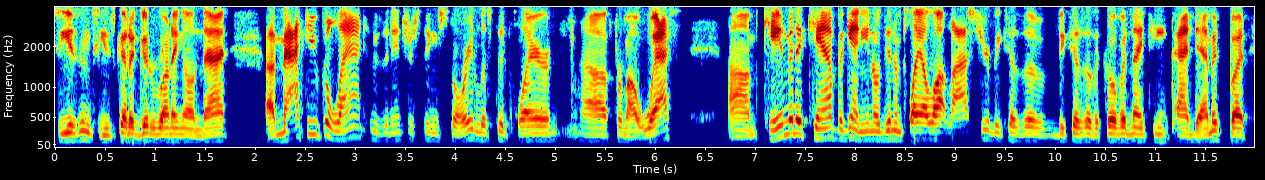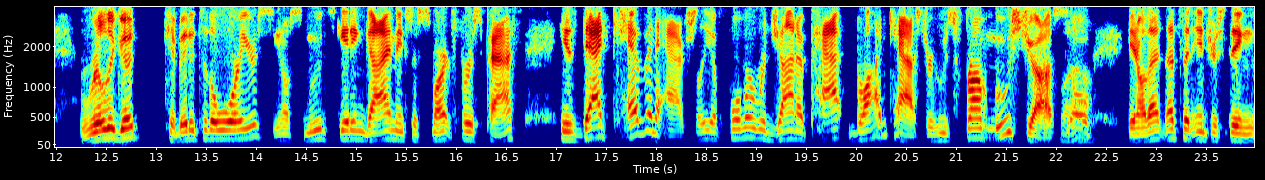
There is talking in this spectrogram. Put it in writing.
seasons. He's got a good running on that. Uh, Matthew Gallant, who's an interesting story, listed player uh, from out west. Um, came into camp again. You know, didn't play a lot last year because of because of the COVID nineteen pandemic, but really good. Committed to the Warriors. You know, smooth skating guy makes a smart first pass. His dad, Kevin, actually a former Regina Pat broadcaster who's from Moose Jaw. So Wow. you know that that's an interesting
